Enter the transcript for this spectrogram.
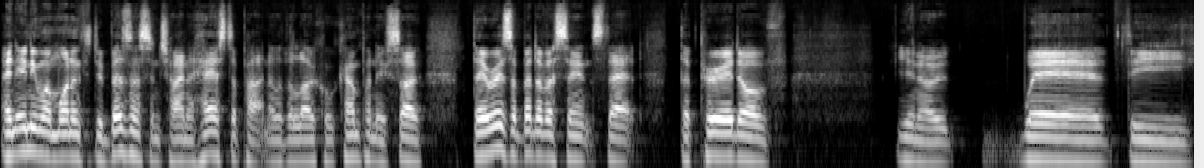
and anyone wanting to do business in China has to partner with a local company. So there is a bit of a sense that the period of, you know, where the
